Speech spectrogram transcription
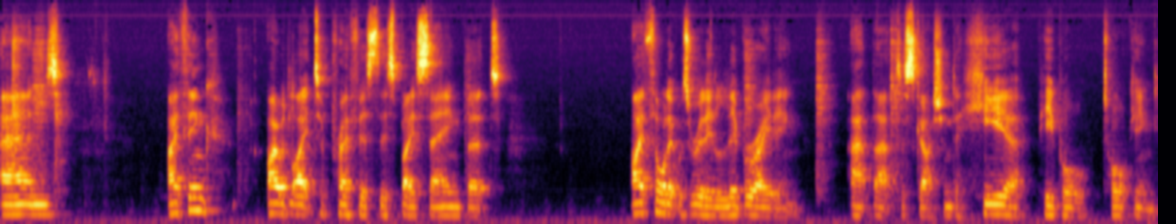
And I think I would like to preface this by saying that I thought it was really liberating at that discussion to hear people talking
